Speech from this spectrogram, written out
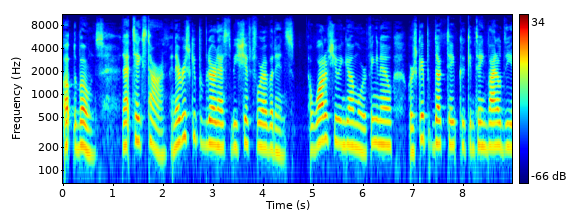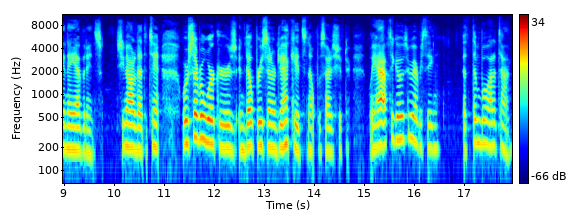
up the bones. That takes time, and every scoop of dirt has to be shifted for evidence. A wad of chewing gum or a fingernail or a scrap of duct tape could contain vital DNA evidence. She nodded at the tent, where several workers in Delphi Center jackets knelt beside a shifter. We have to go through everything, a thimble at a time.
